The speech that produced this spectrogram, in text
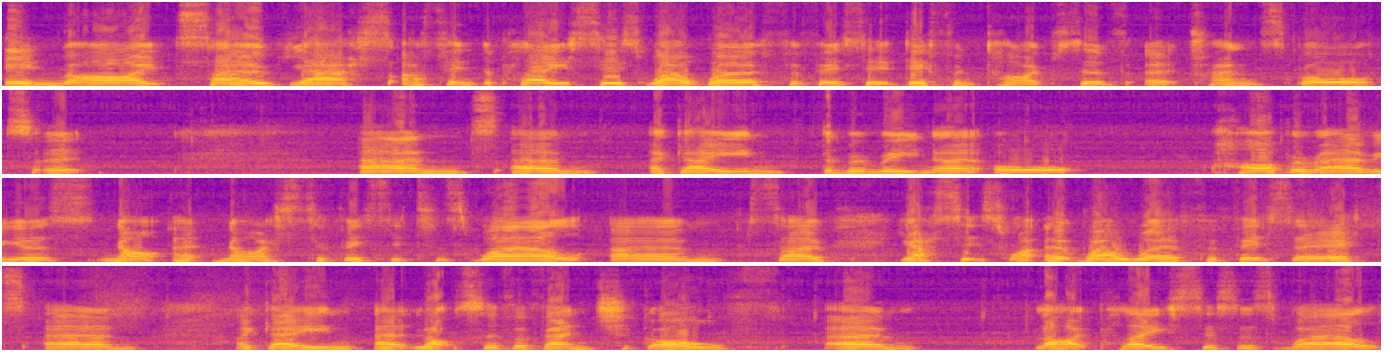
in Ryde. So yes I think the place is well worth a visit different types of uh, transport uh, and um, again the marina or harbour areas not uh, nice to visit as well. Um, so yes it's uh, well worth a visit. Um, again uh, lots of adventure golf um, like places as well.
